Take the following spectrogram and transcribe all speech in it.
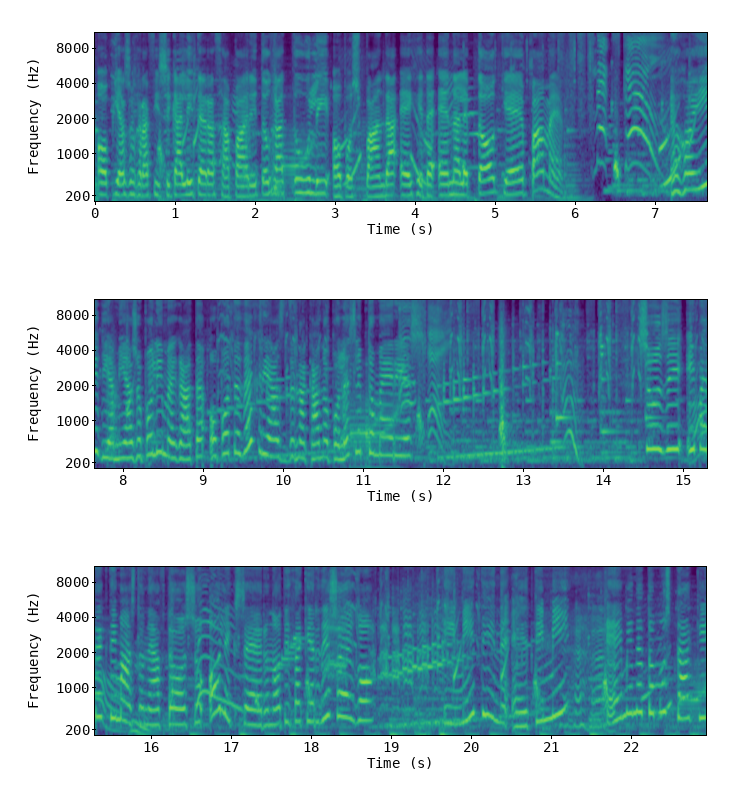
Όποια ζωγραφίσει καλύτερα θα πάρει το γατούλι. Όπως πάντα έχετε ένα λεπτό και πάμε. Εγώ ίδια μοιάζω πολύ με γάτα, οπότε δεν χρειάζεται να κάνω πολλές λεπτομέρειες. Σούζι, υπερεκτιμάς τον εαυτό σου. Όλοι ξέρουν ότι θα κερδίσω εγώ. Η μύτη είναι έτοιμη. Έμεινε το μουστάκι.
